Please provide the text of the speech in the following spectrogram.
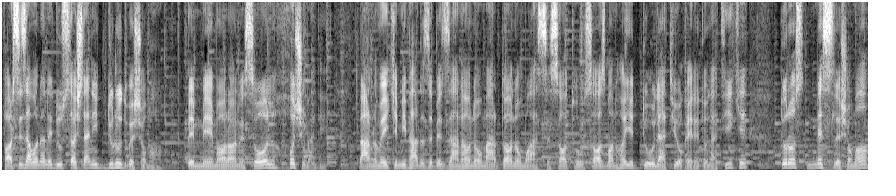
فارسی زبانان دوست داشتنی درود به شما. به معماران صلح خوش اومدید. برنامه‌ای که می‌پردازه به زنان و مردان و مؤسسات و سازمان‌های دولتی و غیر دولتی که درست مثل شما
